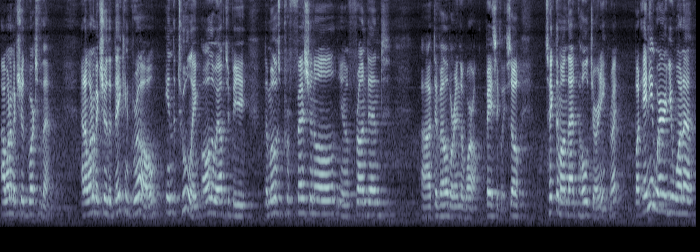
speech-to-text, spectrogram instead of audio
I want to make sure it works for them. And I want to make sure that they can grow in the tooling all the way up to be the most professional, you know, front end uh, developer in the world, basically. So take them on that whole journey, right? But anywhere you want to,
